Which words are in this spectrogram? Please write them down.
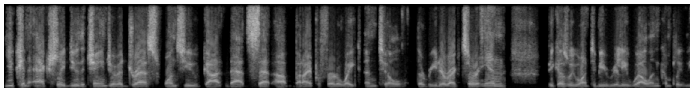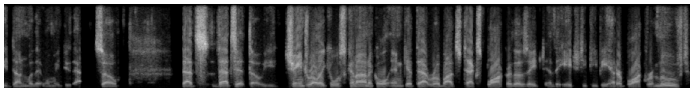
You can actually do the change of address once you've got that set up, but I prefer to wait until the redirects are in because we want to be really well and completely done with it when we do that. So that's that's it though. You change rel equals canonical and get that robots text block or those H, the HTTP header block removed,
